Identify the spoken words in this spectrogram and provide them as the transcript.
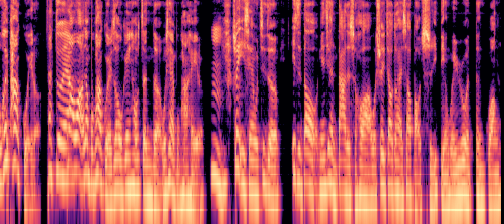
不会怕鬼了啊？对啊，那我好像不怕鬼了之后，我跟你说真的，我现在也不怕黑了。嗯，所以以前我记得，一直到年纪很大的时候啊，我睡觉都还是要保持一点微弱的灯光，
